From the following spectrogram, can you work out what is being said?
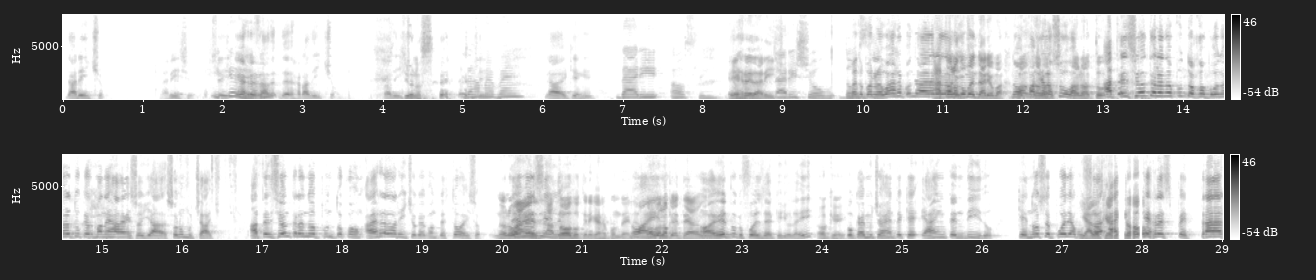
Daricho. Daricho. ¿Y Sí, es R de, de Radicho. Radicho. Yo no sé. Déjame ver. Ay, ¿quién es? Dari, oh sí. R Daricho. Dari Show. Bueno, 12. pero le voy a responder a R A todos los comentarios. No, pa- para que no, lo suba. No, no, tú. Atención telenor.com, porque no eres tú que manejas eso ya, son los muchachos. Atención telenor.com, a R Daricho que contestó eso. No, no, Déjeme a él, a todos tiene que responder. No, a a todos él, los que te han... a él porque fue el de que yo leí. Ok. Porque hay mucha gente que ha entendido que no se puede Y a abusar, que hay no. que respetar,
